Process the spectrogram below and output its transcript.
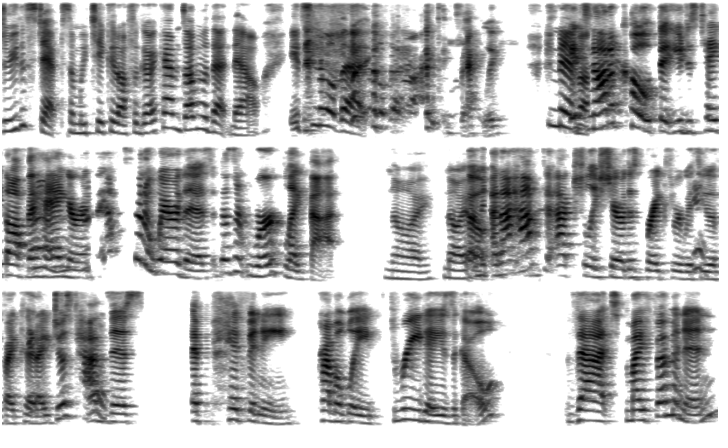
do the steps and we tick it off and go, okay, I'm done with that now. It's not that. exactly. Never. It's not a coat that you just take off the hanger and say, I'm just going to wear this. It doesn't work like that. No, no. I mean, and I have to actually share this breakthrough with Yeah. you if I could. I just had Yes. this epiphany probably three days ago that my feminine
